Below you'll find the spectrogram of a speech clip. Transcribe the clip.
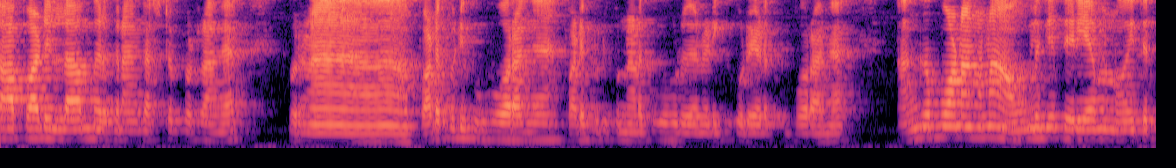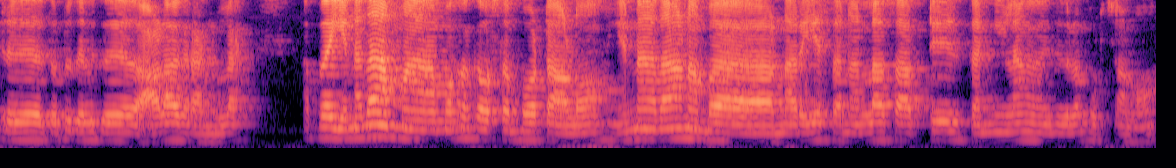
சாப்பாடு இல்லாமல் இருக்கிறாங்க கஷ்டப்படுறாங்க. ஒரு படப்பிடிப்பு போகிறாங்க படப்பிடிப்பு நடக்கக்கூடிய நடிக்கக்கூடிய இடத்துக்கு போகிறாங்க அங்கே போனாங்கன்னா அவங்களுக்கே தெரியாமல் நோய் தொற்று தொற்றுதலுக்கு ஆளாகிறாங்கள்ல அப்போ என்ன தான் ம முகக்கவசம் போட்டாலும் என்ன தான் நம்ம நிறைய ச நல்லா சாப்பிட்டு தண்ணிலாம் இதெல்லாம் குடித்தாலும்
